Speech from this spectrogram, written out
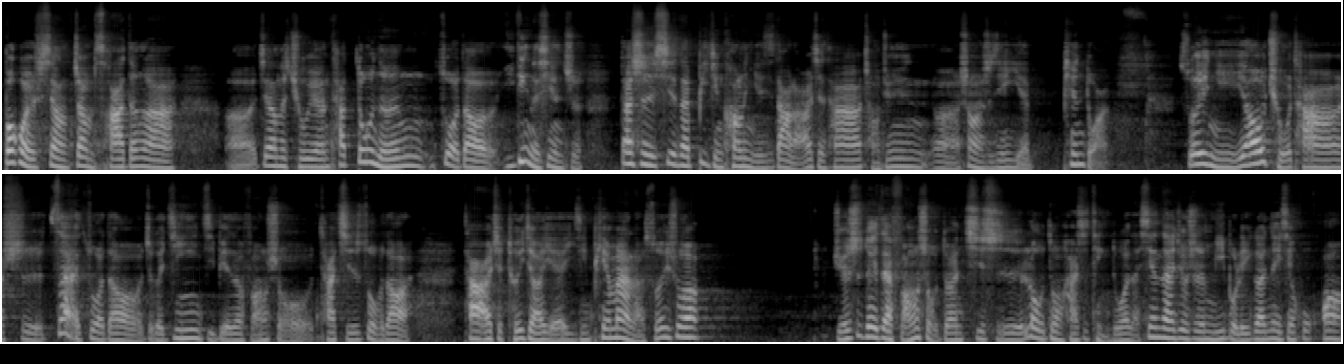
包括像詹姆斯哈登啊，呃这样的球员，他都能做到一定的限制。但是现在毕竟康利年纪大了，而且他场均呃上场时间也偏短，所以你要求他是再做到这个精英级别的防守，他其实做不到。他而且腿脚也已经偏慢了，所以说爵士队在防守端其实漏洞还是挺多的。现在就是弥补了一个内线护框，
